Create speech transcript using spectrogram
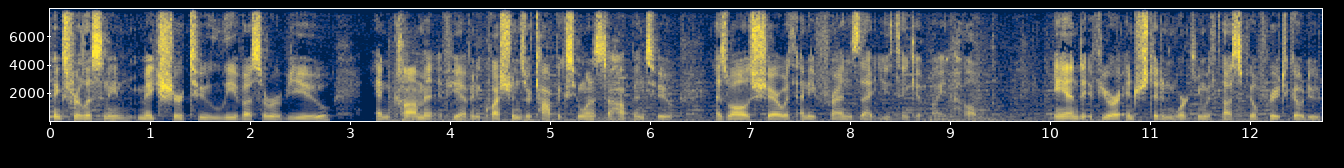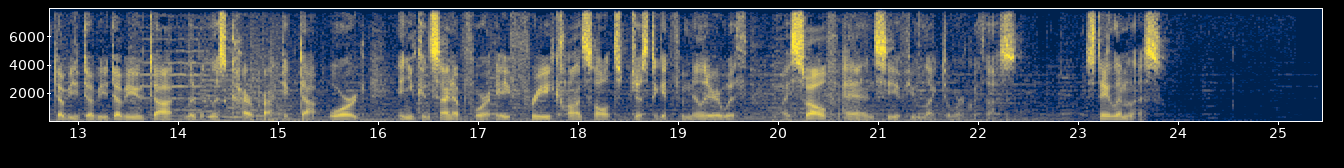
Thanks for listening. Make sure to leave us a review and comment if you have any questions or topics you want us to hop into, as well as share with any friends that you think it might help. And if you are interested in working with us, feel free to go to www.limitlesschiropractic.org and you can sign up for a free consult just to get familiar with myself and see if you'd like to work with us. Stay limitless.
